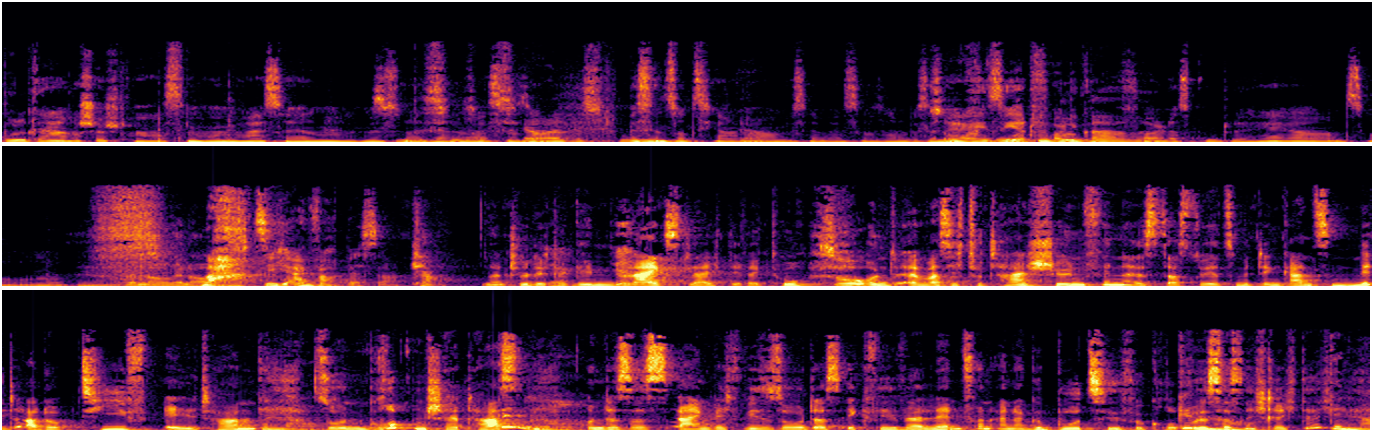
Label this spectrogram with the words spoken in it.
bulgarische Straßenhund, weißt du, ein bisschen, bisschen weißt du, sozial, so, was tun. bisschen sozialer, ein bisschen, weißt du, so ein bisschen, So hat voll, die, voll das gute Herz. So, ne? Ja, genau, genau. Macht sich einfach besser. Klar, natürlich, da gehen die Likes gleich direkt hoch. So. Und äh, was ich total schön finde, ist, dass du jetzt mit den ganzen Mitadoptiveltern Genau. so einen Gruppenchat hast. Und das ist eigentlich wie so das Äquivalent von einer Geburtshilfegruppe. Ist das nicht richtig? Genau.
